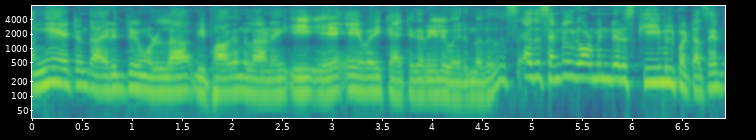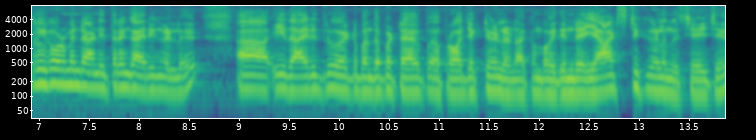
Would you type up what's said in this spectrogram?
അങ്ങേയറ്റം ദാരിദ്ര്യമുള്ള വിഭാഗങ്ങളാണ് ഈ എ എ വൈ കാറ്റഗറിയിൽ വരുന്നത്. അത് സെൻട്രൽ ഗവൺമെന്റിന്റെ ഒരു സ്കീമിൽപ്പെട്ട സെൻട്രൽ ഗവൺമെന്റാണ് ഇത്തരം കാര്യങ്ങളിൽ ഈ ദാരിദ്ര്യവുമായിട്ട് ബന്ധപ്പെട്ട പ്രോജക്റ്റുകൾ ഉണ്ടാക്കുമ്പോൾ ഇതിന്റെ യാഡ് സ്റ്റിക്കുകൾ നിശ്ചയിച്ച്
